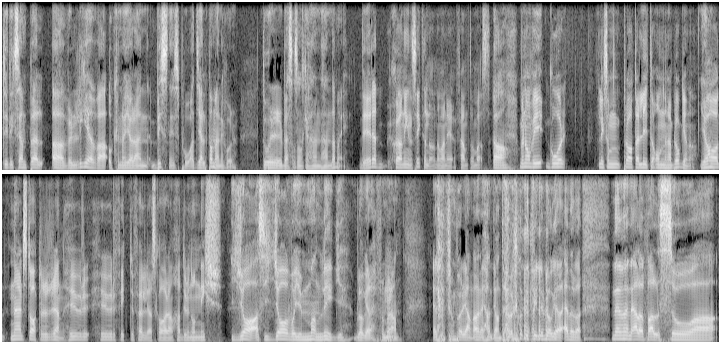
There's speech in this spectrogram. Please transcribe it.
till exempel överleva och kunna göra en business på att hjälpa människor, då är det det bästa som ska hän- hända mig. Det är rätt skön insikt ändå när man är 15 bast. Ja, Men om vi går, liksom pratar lite om den här bloggen då. Ja. Vad, när startade du den? Hur, hur fick du följarskaran? Hade du någon nisch? Ja alltså jag var ju manlig bloggare från Mm. början. Eller från början, ja, nej, jag har inte övergått till kvinnlig bloggare än. Nej men i alla fall så, uh,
